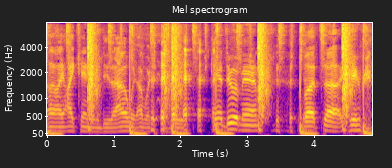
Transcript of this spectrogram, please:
I, I can't even do that. I, would- I wish I could do it. Can't do it, man. But uh, Gabriel,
